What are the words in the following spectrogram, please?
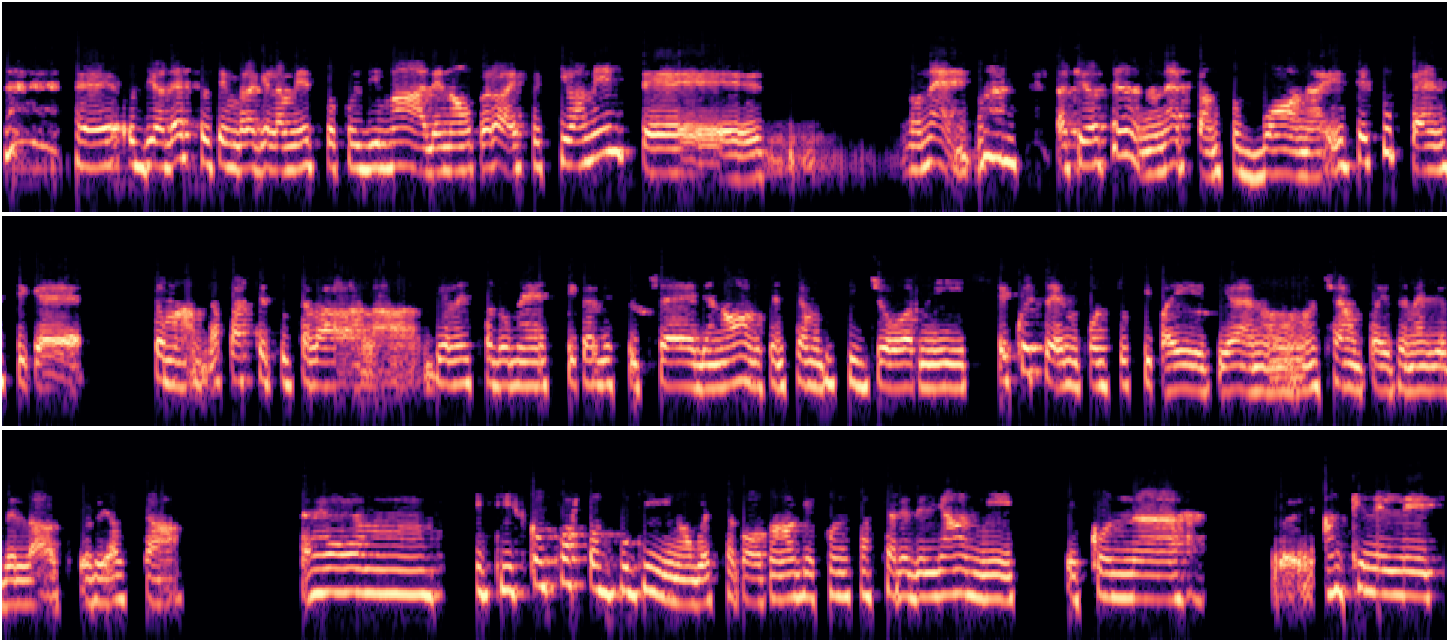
eh, oddio, adesso sembra che la metto così male, no? Però effettivamente non è, la situazione non è tanto buona e se tu pensi che insomma, a parte tutta la, la violenza domestica che succede, no? lo sentiamo tutti i giorni e questo è un po' in tutti i paesi, eh? non, non, c'è un paese meglio dell'altro in realtà. Ehm, ti, sconforta un pochino questa cosa, no? che con il passare degli anni e con, eh, anche nelle,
